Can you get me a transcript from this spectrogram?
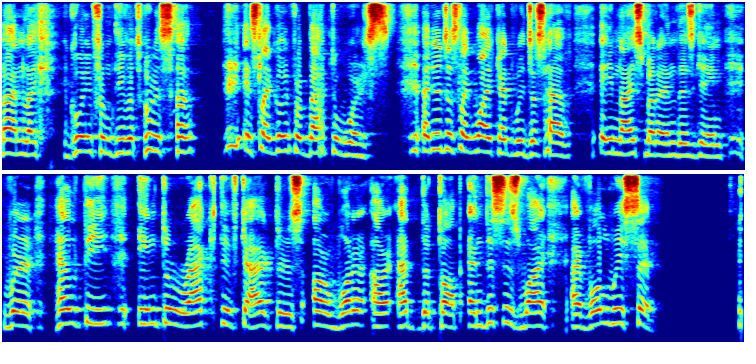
man, like going from D.Va to Orisa it's like going from bad to worse. And you're just like, why can't we just have a nice meta in this game where healthy, interactive characters are what are at the top? And this is why I've always said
